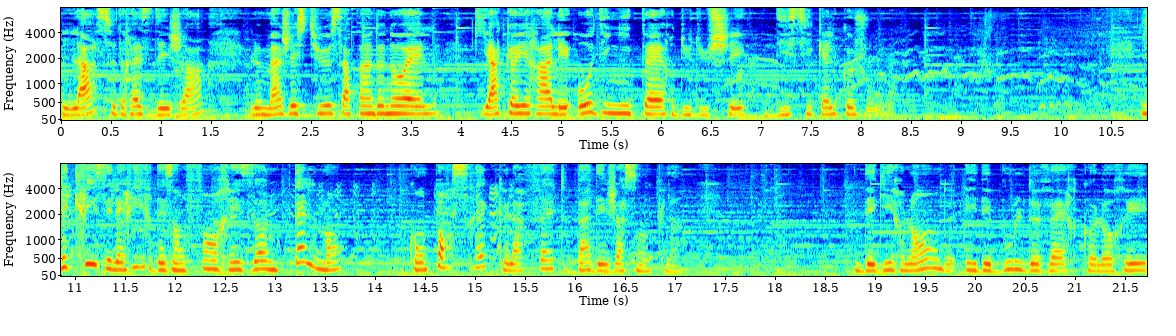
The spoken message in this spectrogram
Là se dresse déjà le majestueux sapin de Noël qui accueillera les hauts dignitaires du duché d'ici quelques jours. Les cris et les rires des enfants résonnent tellement qu'on penserait que la fête bat déjà son plein. Des guirlandes et des boules de verre colorées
